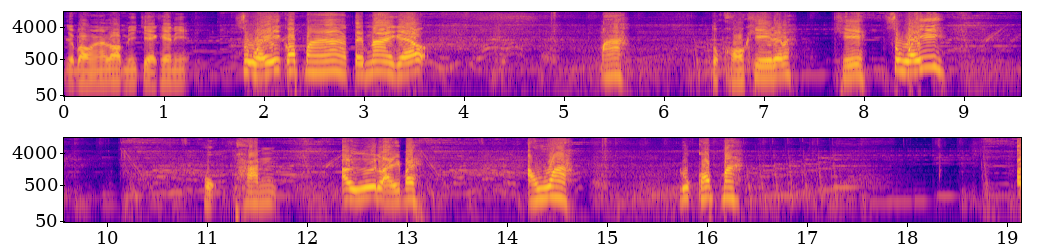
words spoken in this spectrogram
อย่าบอกนะรอบนี้แจกแค่นี้ สวยก๊อปมาเต็มหน้าอีกแล้ว มา ตกขอเคได้ไหมเค สวยหกพันเออไหลไป เอาว่ะลูกก๊อปมา เอ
